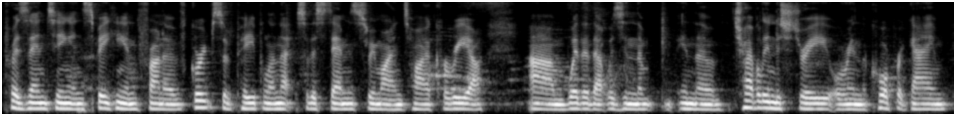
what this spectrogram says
presenting and speaking in front of groups of people, and that sort of stems through my entire career. Um, whether that was in the in the travel industry or in the corporate game,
